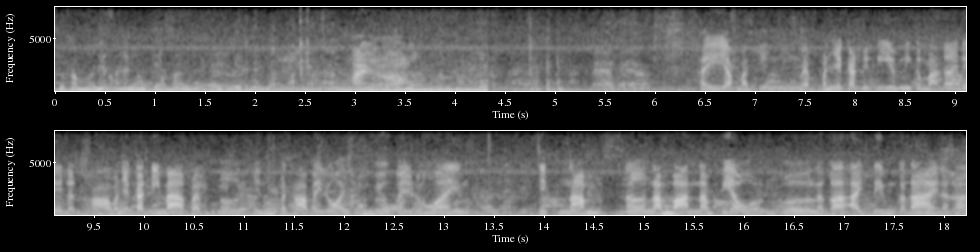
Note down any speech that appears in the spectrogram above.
อยู่กับมือนี่สายดูแก่มากเลยไม่เนาะ ใครอยากมากินแบบบรรยากาศดีๆแบบนี้ก็มาได้เลยนะคะบรรยากาศดีมากแบบเออกินหมูกระทะไปด้วย ชมวิวไปด้วย จิบน้ำเออน้ำหวานน้ำเปรี้ยวเออแล้วก็ไอติมก็ได้นะคะ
